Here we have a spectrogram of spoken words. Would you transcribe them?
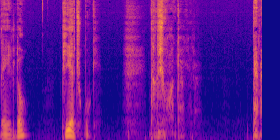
내일도 비의 축복이 당신과 함께하기를. 베베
